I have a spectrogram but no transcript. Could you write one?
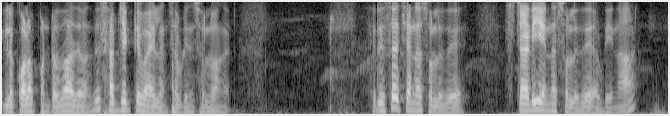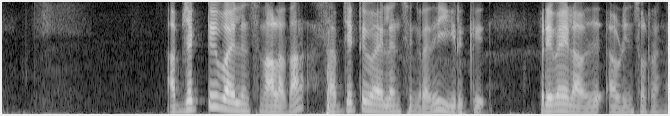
இல்லை கொலை பண்ணுறதோ அது வந்து சப்ஜெக்டிவ் வயலன்ஸ் அப்படின்னு சொல்லுவாங்க. ரிசர்ச் என்ன சொல்லுது? ஸ்டடி என்ன சொல்லுது அப்படின்னா அப்ஜெக்டிவ் வயலன்ஸ்னால தான் சப்ஜெக்டிவ் வயலன்ஸுங்கிறது இருக்குது ப்ரிவைல் ஆகுது அப்படின்னு சொல்கிறாங்க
